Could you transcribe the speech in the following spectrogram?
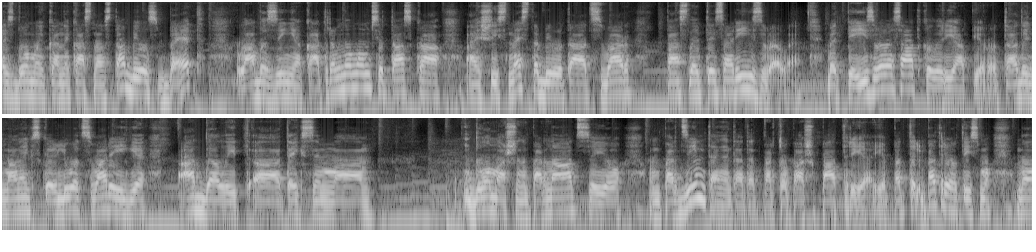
es domāju, ka nekas nav stabils, bet laba ziņa katram no mums ir tas, ka aiz šīs nestabilitātes var paslēpties arī izvēle. Bet pie izvēles atkal ir jāpierod. Tādēļ man liekas, ka ir ļoti svarīgi atdalīt, teiksim, domāšanu par nāciju un par dzimteni, tātad par to pašu patriju, ja patriotismu no,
